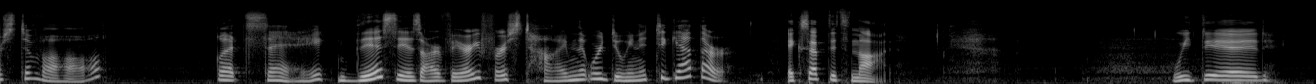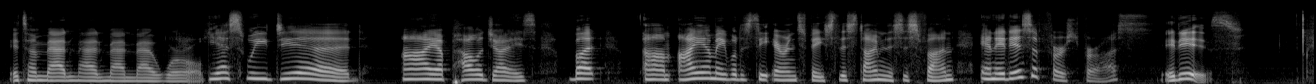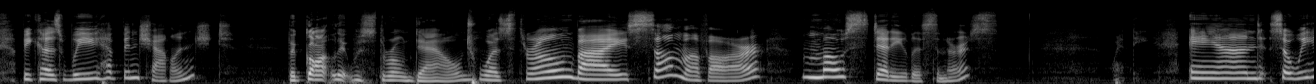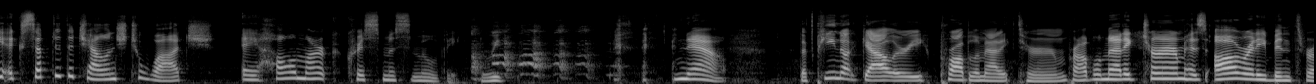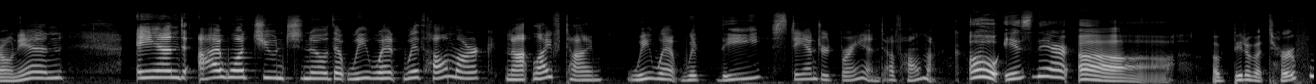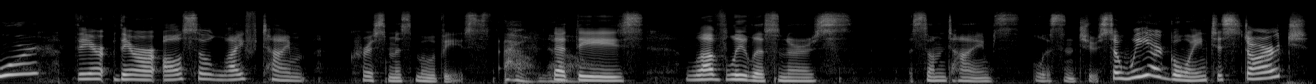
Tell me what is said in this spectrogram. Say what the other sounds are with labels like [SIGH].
first of all, let's say this is our very first time that we're doing it together. Except it's not. We did. It's a mad, mad, mad, mad world. Yes, we did. I apologize, but um, I am able to see Aaron's face this time. This is fun, and it is a first for us It is. because we have been challenged. The gauntlet was thrown down. Was thrown by some of our most steady listeners, Wendy, and so we accepted the challenge to watch a Hallmark Christmas movie. We, [LAUGHS] Now, the peanut gallery, problematic term. problematic term has already been thrown in. And I want you to know that we went with Hallmark, not Lifetime. We went with the standard brand of Hallmark. Oh, is there uh, a bit of a turf war? There there are also Lifetime Christmas movies Oh, no. that these lovely listeners sometimes listen to. So we are going to start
